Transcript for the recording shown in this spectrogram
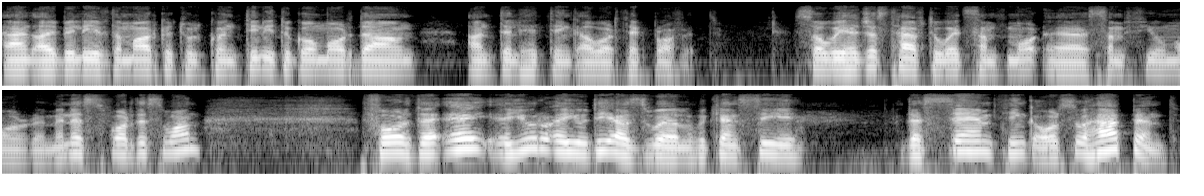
And I believe the market will continue to go more down until hitting our take profit. So we just have to wait some more, uh, some few more minutes for this one. For the Euro AUD as well, we can see the same thing also happened.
